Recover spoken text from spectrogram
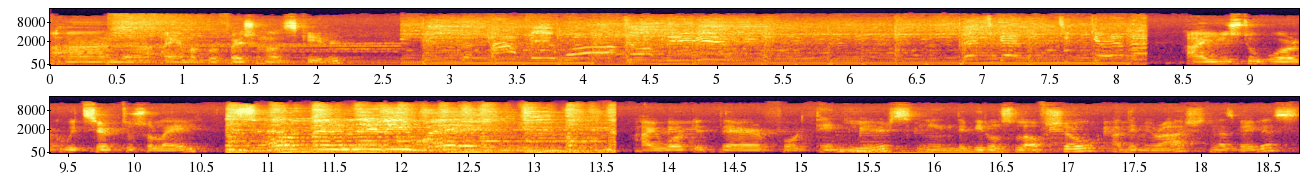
and uh, I am a professional skater. I used to work with Cirque du Soleil. I worked there for 10 years in the Beatles Love Show at the Mirage in Las Vegas.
